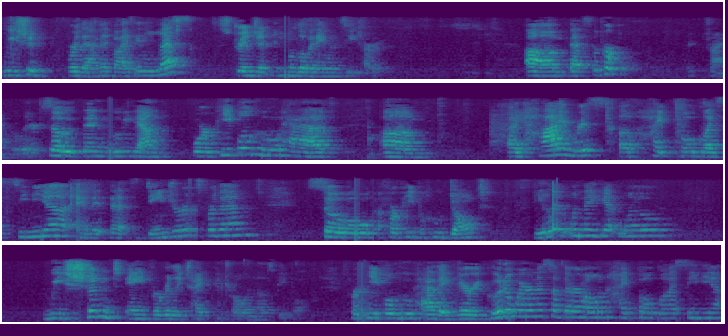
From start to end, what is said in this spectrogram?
we should, for them, advise a less stringent hemoglobin A1C target. Um, that's the purple. triangle there. So then moving down, for people who have um, a high risk of hypoglycemia and that's dangerous for them. So for people who don't feel it when they get low, we shouldn't aim for really tight control in those people. For people who have a very good awareness of their own hypoglycemia,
